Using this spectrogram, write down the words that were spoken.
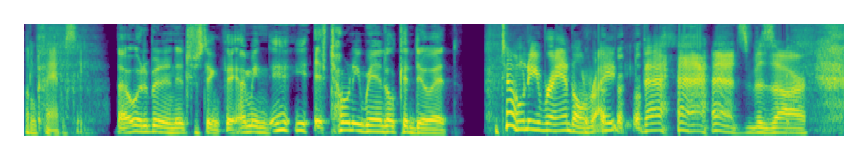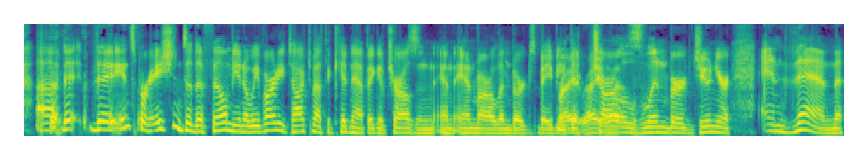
little fantasy. That would have been an interesting thing. I mean, if Tony Randall can do it, Tony Randall, right? That's bizarre. Uh, the, the inspiration to the film, you know, we've already talked about the kidnapping of Charles and, and Morrow Lindbergh's baby, Right, right, Charles Lindbergh Jr., and then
